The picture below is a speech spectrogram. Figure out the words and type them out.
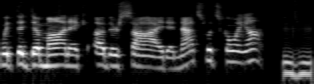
with the demonic other side. And that's what's going on. Mm-hmm.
